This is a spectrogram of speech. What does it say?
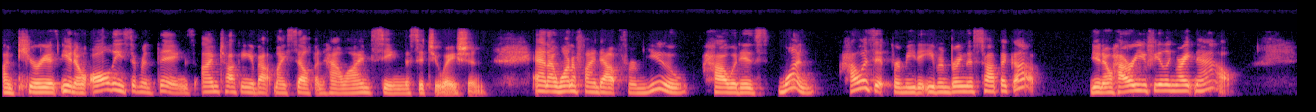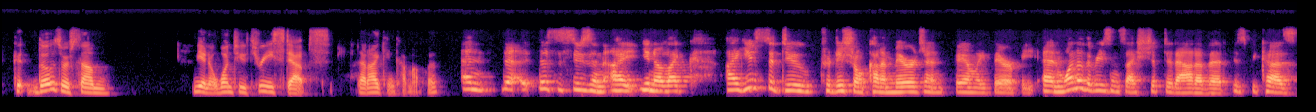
I'm curious, you know, all these different things. I'm talking about myself and how I'm seeing the situation. And I want to find out from you how it is one, how is it for me to even bring this topic up? You know, how are you feeling right now? Those are some, you know, one, two, three steps that I can come up with. And th- this is Susan. I, you know, like I used to do traditional kind of marriage and family therapy. And one of the reasons I shifted out of it is because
